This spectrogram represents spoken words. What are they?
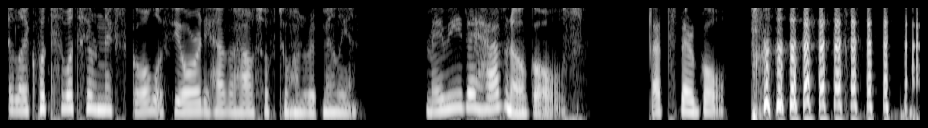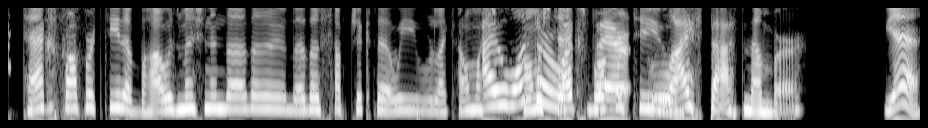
Eh, like what's what's your next goal if you already have a house of 200 million Maybe they have no goals. That's their goal. tax property that Baha was mentioning the other the other subject that we were like how much I wonder much what's tax their property you- life path number. yeah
